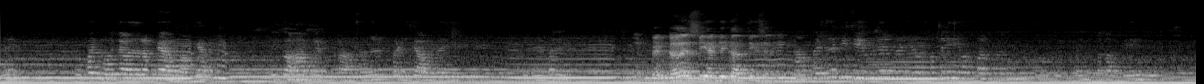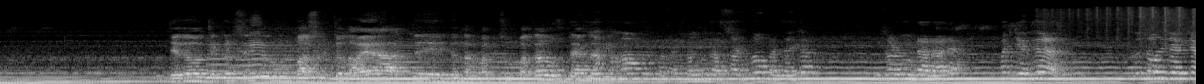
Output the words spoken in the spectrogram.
ਉਹ ਕੋਈ ਦੋ ਚਾਰ ਦਿਨ ਰੱਖਿਆ ਹੋ ਗਿਆ। ਇਹ ਕਹਾਂ ਫਿਰ ਰਾਤ ਨੇ ਪੰਜਾਬ ਦਾ ਜੀ ਪਿੰਡ ਵਾਲੇ ਸੀ ਅੱਡੀ ਕਰਤੀ ਸੀ? ਨਾ ਜਦੋਂ ਚੱਕਰ ਸਿੰਘ ਨੂੰ ਬੱਸ ਵਿੱਚੋਂ ਲਾਇਆ ਤੇ ਜੋ ਨਰਮਾ ਵਿੱਚੋਂ ਪਤਾ ਉਸ ਟਾਈਮ ਦਾ ਵੀ? ਹਾਂ ਉਹ ਪਤਾ, ਸਾਨੂੰ ਦਾ ਸੱਚ ਬੰਦਾ ਹੈਗਾ ਇਹ ਥੋੜਾ ਮੁੰਡਾ ਲਾ ਲਿਆ। ਪਰ ਜੇ ਗਿਆ ਉਹ ਤਾਂ ਉਹਦੇ ਜਾ ਕੇ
